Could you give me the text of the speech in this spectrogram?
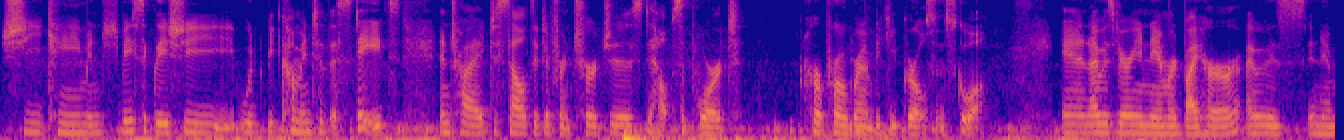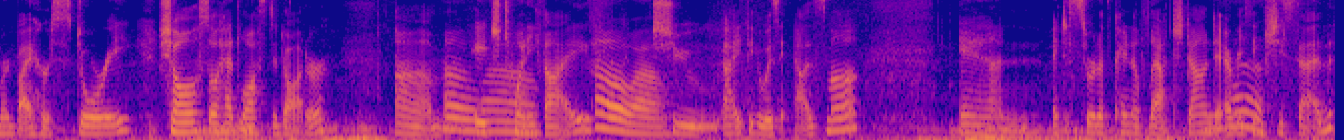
she came and she basically she would be coming to the states and try to sell to different churches to help support her program to keep girls in school. And I was very enamored by her. I was enamored by her story. She also had lost a daughter, um, Oh, age wow. 25 Oh, wow. to I think it was asthma, and I just sort of kind of latched on to everything she said.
